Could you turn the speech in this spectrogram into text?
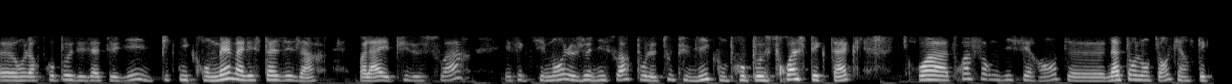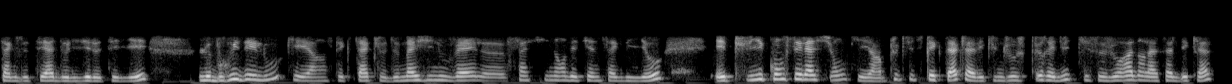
Euh, on leur propose des ateliers, ils pique-niqueront même à l'espace des arts. Voilà. Et puis le soir, effectivement, le jeudi soir pour le tout public, on propose trois spectacles, trois trois formes différentes. Euh, Nathan Longtemps, qui est un spectacle de théâtre d'Olivier Letellier, le bruit des loups, qui est un spectacle de magie nouvelle euh, fascinant d'Étienne Saglio. Et puis Constellation, qui est un plus petit spectacle avec une jauge plus réduite qui se jouera dans la salle des classes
